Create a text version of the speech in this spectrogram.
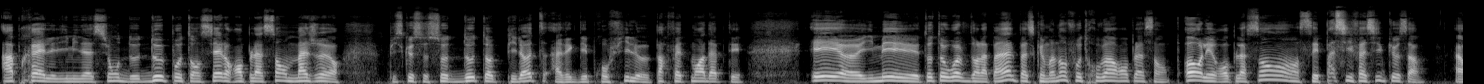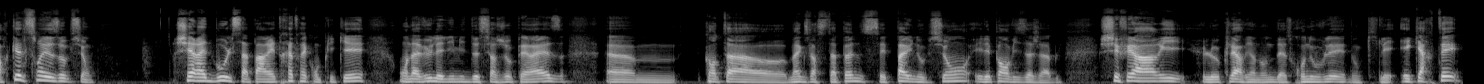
après l'élimination de deux potentiels remplaçants majeurs, puisque ce sont deux top pilotes avec des profils parfaitement adaptés. Et euh, il met Toto Wolff dans la panade parce que maintenant il faut trouver un remplaçant. Or les remplaçants, c'est pas si facile que ça. Alors, quelles sont les options? Chez Red Bull, ça paraît très très compliqué. On a vu les limites de Sergio Perez. Euh, quant à euh, Max Verstappen, c'est pas une option, il n'est pas envisageable. Chez Ferrari, Leclerc vient donc d'être renouvelé, donc il est écarté.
